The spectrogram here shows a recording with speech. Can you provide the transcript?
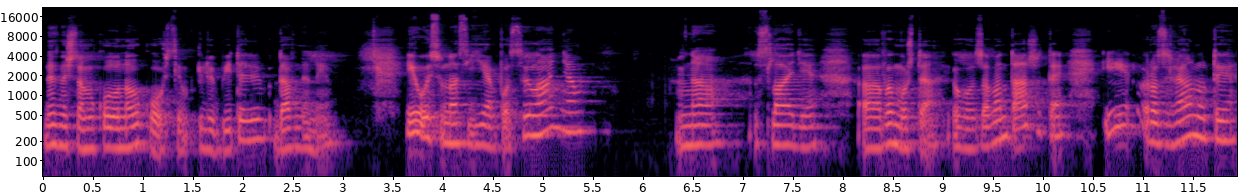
незначному колу науковців і любителів давнини. І ось у нас є посилання на слайді. Ви можете його завантажити і розглянути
